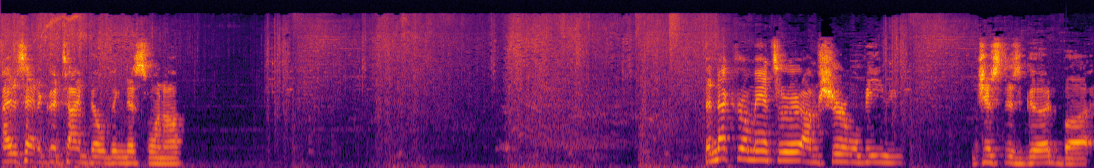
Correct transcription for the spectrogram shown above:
I just had a good time building this one up. The Necromancer, I'm sure, will be just as good, but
